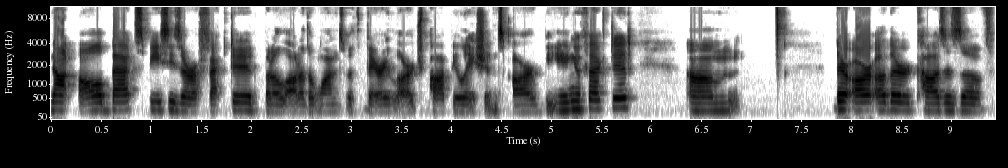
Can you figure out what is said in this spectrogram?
Not all bat species are affected, but a lot of the ones with very large populations are being affected. Um, there are other causes of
